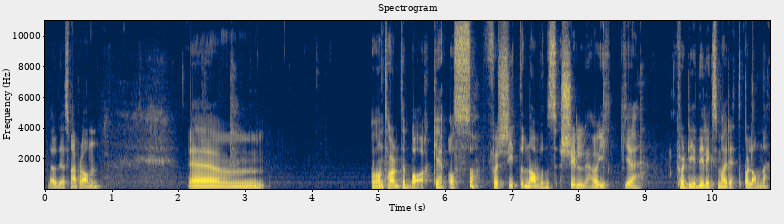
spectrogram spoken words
Det er jo det som er planen. Um, og han tar dem tilbake også for sitt navns skyld, og ikke fordi de liksom har rett på landet.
